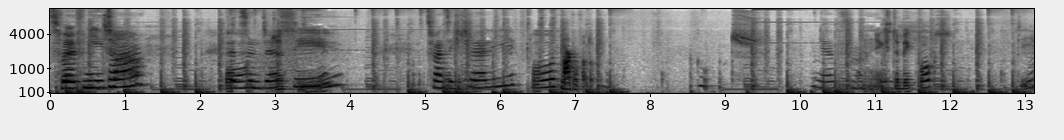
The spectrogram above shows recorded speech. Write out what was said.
12 Nita, 14 und Jessie, 20 Shelly. und Markenverdopplung. Gut. Jetzt noch Nächste Big Box. die.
